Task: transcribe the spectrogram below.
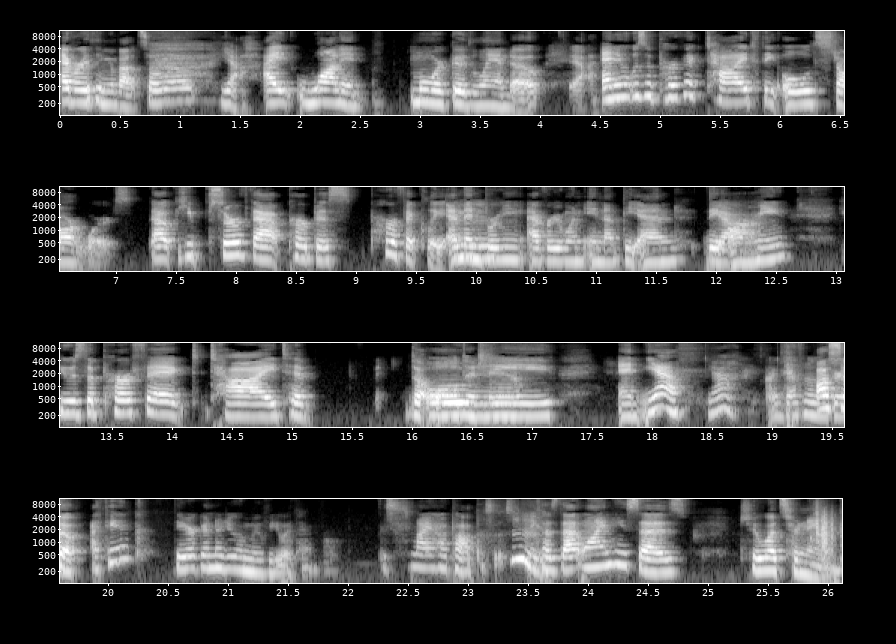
everything about Solo, Yeah, I wanted more good Lando. Yeah. And it was a perfect tie to the old Star Wars. That he served that purpose perfectly. And Mhm. then bringing everyone in at the end, the Yeah. army. He was the perfect tie to the old old and new. And yeah. yeah, I definitely. Also, agree. I think they are gonna do a movie with him. This is my hypothesis. Hmm. Because that line he says to what's her name?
